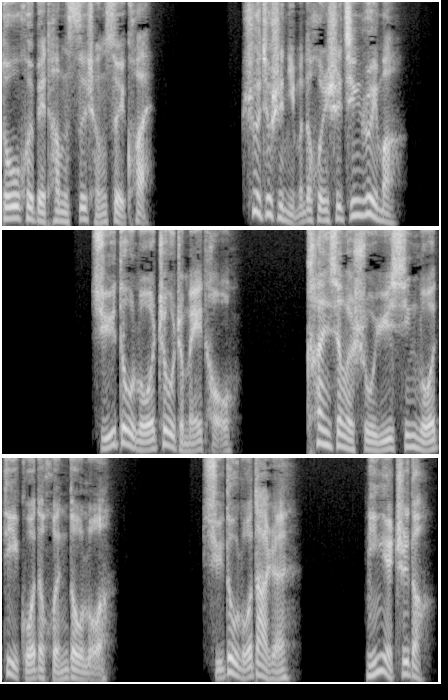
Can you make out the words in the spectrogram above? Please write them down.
都会被他们撕成碎块。这就是你们的魂师精锐吗？菊斗罗皱着眉头，看向了属于星罗帝国的魂斗罗。菊斗罗大人，您也知道，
